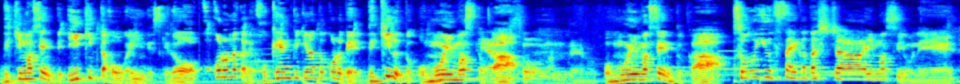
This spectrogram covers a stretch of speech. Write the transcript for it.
できませんって言い切った方がいいんですけど心の中で保険的なところでできると思いますとかそうなんだよ。思いませんとかそういう伝え方しちゃいますよね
